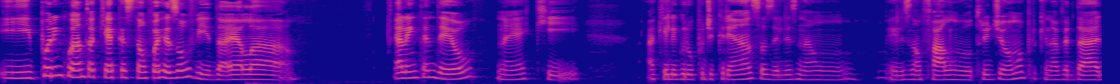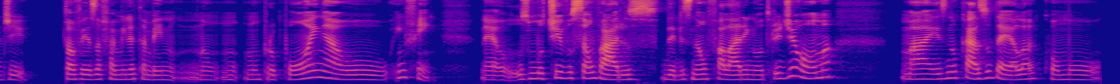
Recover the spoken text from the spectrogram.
E por enquanto aqui a questão foi resolvida. Ela, ela entendeu, né, que aquele grupo de crianças eles não eles não falam outro idioma porque na verdade talvez a família também não, não, não proponha, ou enfim, né? Os motivos são vários deles não falarem outro idioma, mas no caso dela, como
